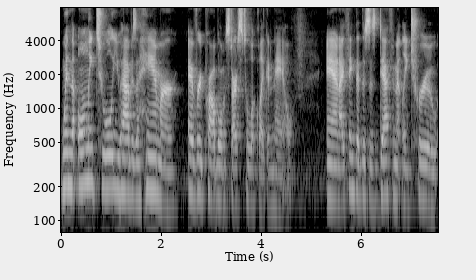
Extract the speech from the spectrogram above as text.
when the only tool you have is a hammer, every problem starts to look like a nail. And I think that this is definitely true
